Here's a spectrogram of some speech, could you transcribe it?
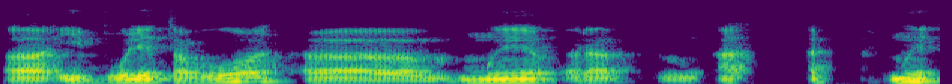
А, и более того, э, мы мы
